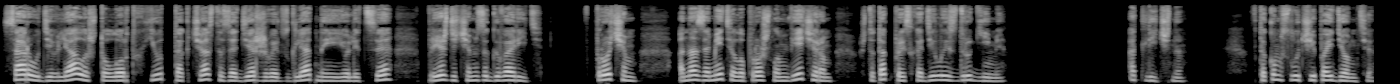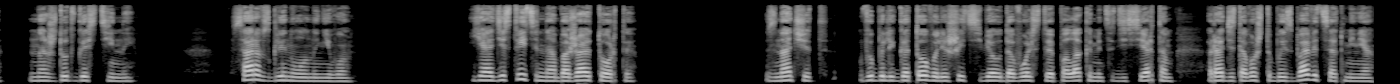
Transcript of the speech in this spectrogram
Сара удивляла, что лорд Хью так часто задерживает взгляд на ее лице, прежде чем заговорить. Впрочем, она заметила прошлым вечером, что так происходило и с другими. «Отлично. В таком случае пойдемте. Нас ждут в гостиной. Сара взглянула на него. Я действительно обожаю торты. Значит, вы были готовы лишить себя удовольствия полакомиться десертом ради того, чтобы избавиться от меня?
